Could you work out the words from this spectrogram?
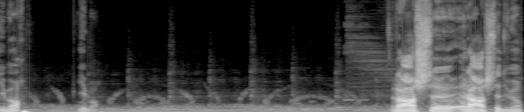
Il est mort? Il est mort. Elle arrache, elle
